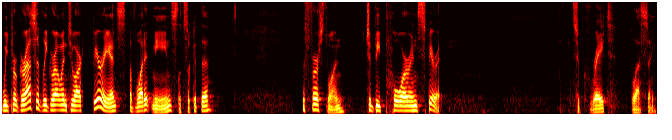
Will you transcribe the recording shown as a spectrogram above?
we progressively grow into our experience of what it means. Let's look at the, the first one to be poor in spirit. It's a great blessing.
